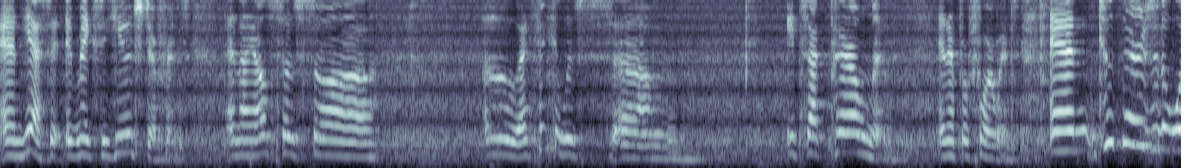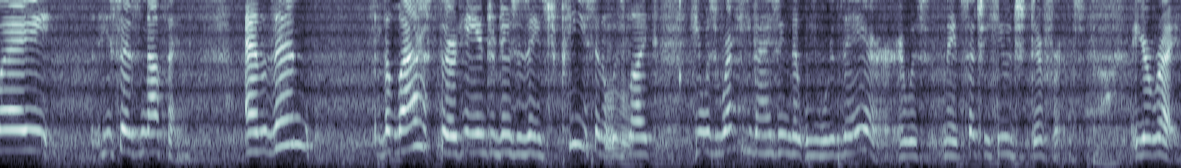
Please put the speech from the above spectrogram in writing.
And yes, it, it makes a huge difference. And I also saw, oh, I think it was um, Itzhak Perlman in a performance. And two thirds of the way, he says nothing. And then the last third, he introduces each piece, and it was like he was recognizing that we were there. It was made such a huge difference. You're right;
